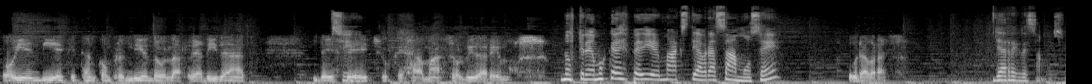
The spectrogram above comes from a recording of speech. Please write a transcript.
hoy en día que están comprendiendo la realidad de ese hecho que jamás olvidaremos. Nos tenemos que despedir, Max, te abrazamos, ¿eh? Un abrazo. Ya regresamos.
